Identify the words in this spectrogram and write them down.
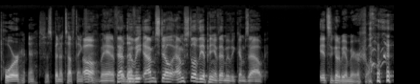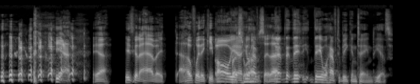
poor. eh, It's been a tough thing. For, Oh man, if that movie, I'm still, I'm still of the opinion if that movie comes out, it's going to be a miracle. yeah, yeah. He's going to have a. Uh, hopefully, they keep. Oh yeah, he'll have to say that. that. They, they will have to be contained. Yes.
